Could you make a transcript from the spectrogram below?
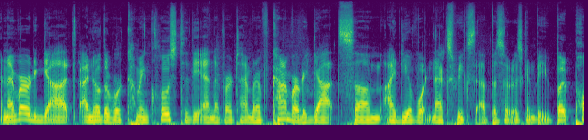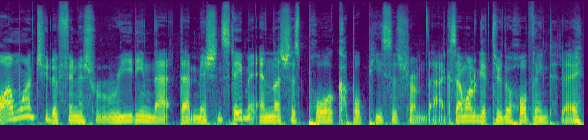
And I've already got, I know that we're coming close to the end of our time, but I've kind of already got some idea of what next week's episode is going to be. But Paul, I want you to finish reading that that mission statement, and let's just pull a couple pieces from that because I want to get through the whole thing today,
